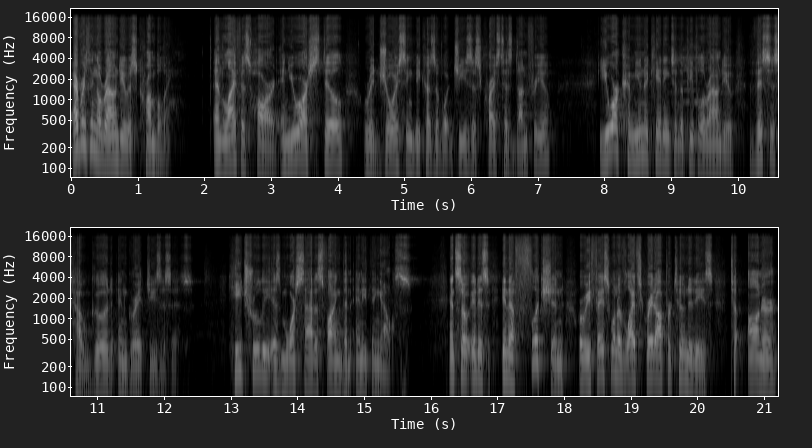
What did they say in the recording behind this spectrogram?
everything around you is crumbling and life is hard and you are still rejoicing because of what Jesus Christ has done for you, you are communicating to the people around you, this is how good and great Jesus is. He truly is more satisfying than anything else. And so it is in affliction where we face one of life's great opportunities to honor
